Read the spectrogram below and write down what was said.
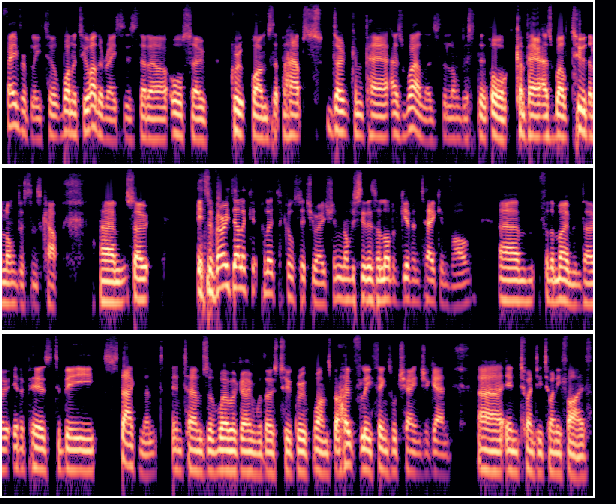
favourably to one or two other races that are also group ones that perhaps don't compare as well as the long distance or compare as well to the long distance cup. Um, so it's a very delicate political situation. Obviously, there's a lot of give and take involved. Um, for the moment, though, it appears to be stagnant in terms of where we're going with those two group ones. But hopefully, things will change again uh, in 2025.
